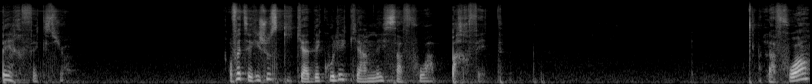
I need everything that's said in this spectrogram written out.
perfection. En fait, c'est quelque chose qui, qui a découlé, qui a amené sa foi parfaite. La foi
